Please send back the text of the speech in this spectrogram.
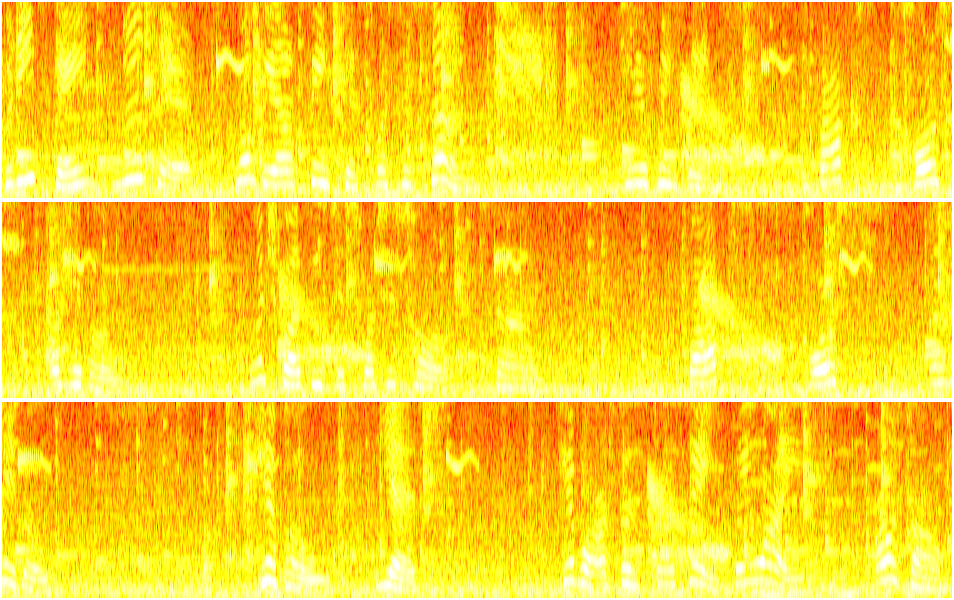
Police game, loser. Warrior faces versus sun. Here are three things. A fox, a horse, or hippo. Which one faces versus horse? Sun. Fox, horse, or hippo? Hippo. Yes. Hippo are so, so safe. Very wide. Awesome.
